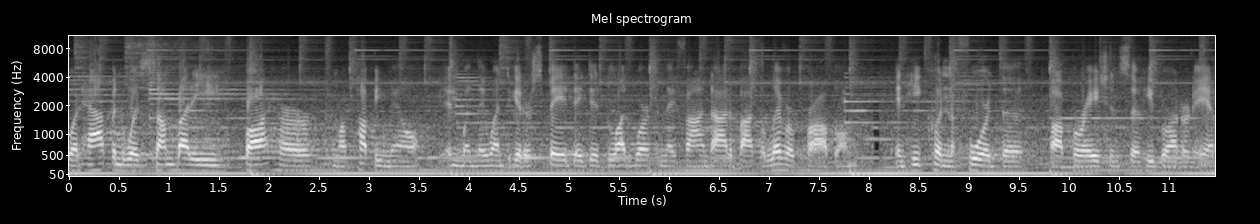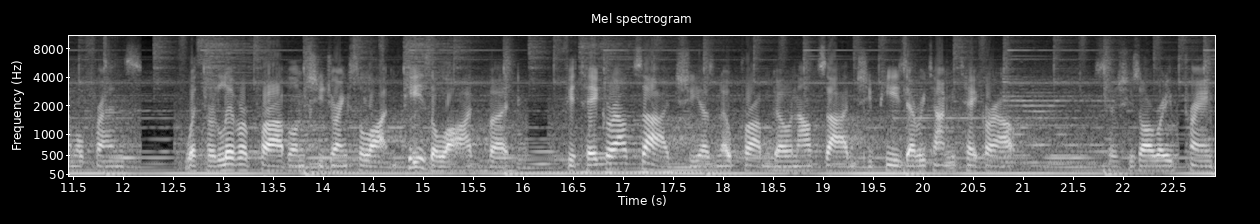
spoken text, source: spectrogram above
What happened was somebody bought her from a puppy mill, and when they went to get her spayed, they did blood work and they found out about the liver problem. And he couldn't afford the operation, so he brought her to Animal Friends. With her liver problem, she drinks a lot and pees a lot, but if you take her outside, she has no problem going outside, and she pees every time you take her out. So she's already trained.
